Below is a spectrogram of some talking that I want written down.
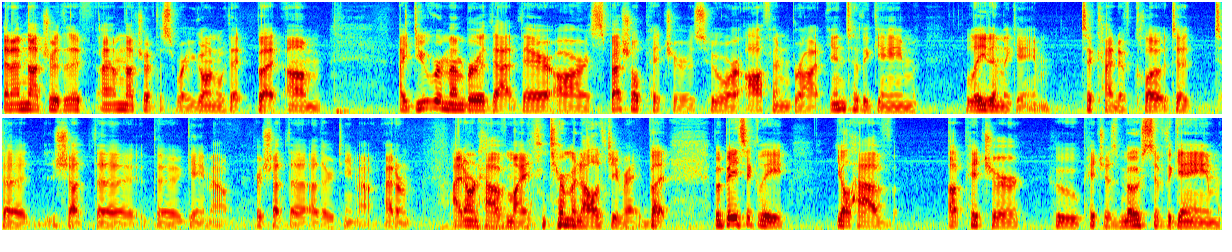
and I'm not sure that if I'm not sure if this is where you're going with it, but um, I do remember that there are special pitchers who are often brought into the game late in the game to kind of close to to shut the the game out or shut the other team out. I don't I don't have my terminology right, but but basically you'll have a pitcher who pitches most of the game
